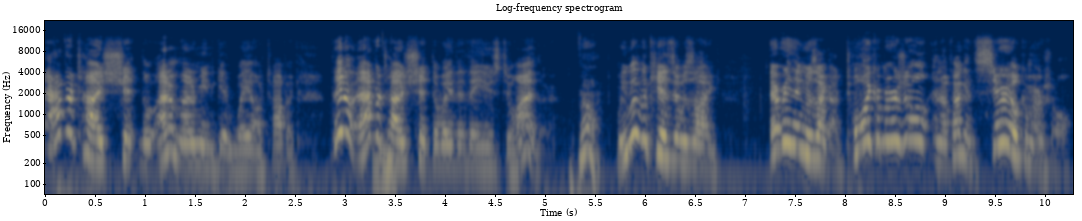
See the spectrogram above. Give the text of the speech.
don't advertise shit. The, I don't. I don't mean to get way off topic. They don't advertise shit the way that they used to either. No. When we were kids, it was like everything was like a toy commercial and a fucking cereal commercial.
